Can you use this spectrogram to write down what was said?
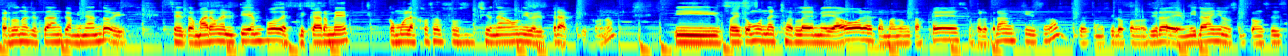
personas que estaban caminando y se tomaron el tiempo de explicarme cómo las cosas funcionaban a un nivel práctico, ¿no? Y fue como una charla de media hora, tomando un café, súper tranquis, ¿no? Como si lo conociera de mil años. Entonces,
